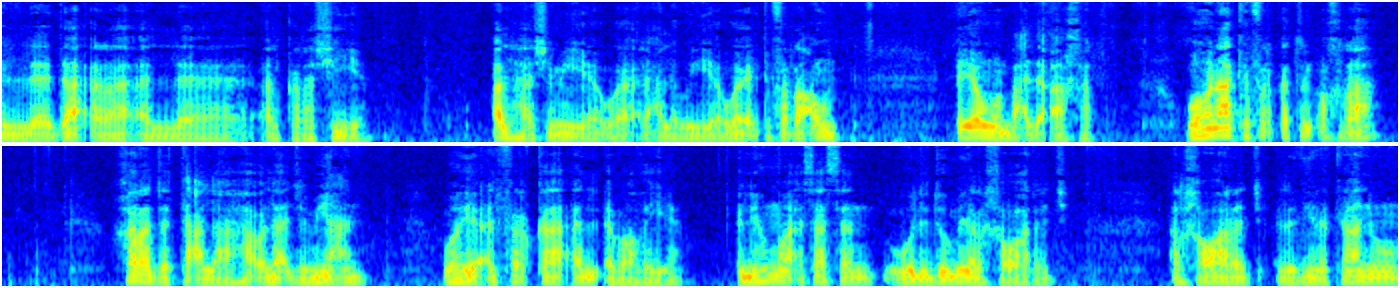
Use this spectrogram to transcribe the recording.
الدائرة القرشية الهاشمية والعلوية ويتفرعون يوما بعد آخر. وهناك فرقة أخرى خرجت على هؤلاء جميعا وهي الفرقة الإباضية. اللي هم أساسا ولدوا من الخوارج. الخوارج الذين كانوا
